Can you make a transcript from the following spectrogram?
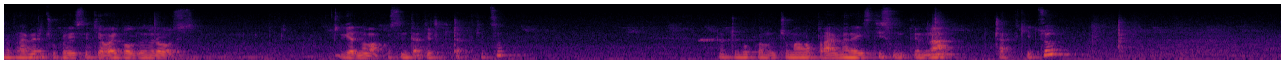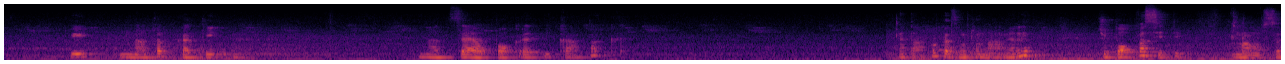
Za primer ću koristiti ovaj Golden Rose. Jednu ovako sintetičku četkicu. Znači, bukvalno ću malo primera istisnuti na četkicu i natrpkati na ceo pokretni kapak. E tako, kad smo to naneli, ću pokvasiti malo sa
